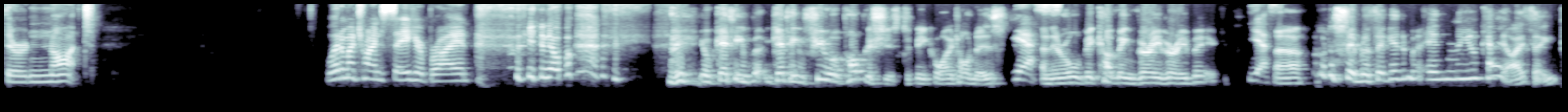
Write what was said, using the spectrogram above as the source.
they're not. What am I trying to say here, Brian? you know, you're getting getting fewer publishers, to be quite honest. Yes, and they're all becoming very, very big. Yes. Uh, got a similar thing in, in the UK, I think.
